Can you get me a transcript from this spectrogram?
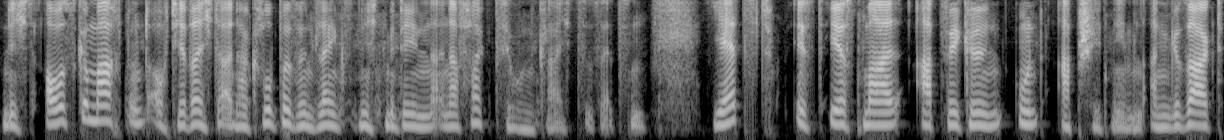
nicht ausgemacht und auch die Rechte einer Gruppe sind längst nicht mit denen einer Fraktion gleichzusetzen. Jetzt ist erstmal Abwickeln und Abschied nehmen angesagt,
